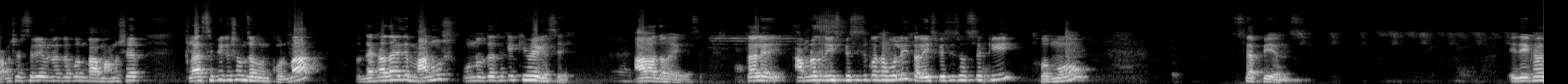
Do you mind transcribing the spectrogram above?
মানুষের শ্রেণি যখন বা মানুষের ক্লাসিফিকেশন যখন করবা দেখা যায় যে মানুষ অন্যদের থেকে কি হয়ে গেছে? আলাদা হয়ে গেছে। তাহলে আমরা যদি স্পেসিস কথা বলি, তাহলে স্পেসিস হচ্ছে কি? হোমো স্যাপিয়েন্স এই যে এখানে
